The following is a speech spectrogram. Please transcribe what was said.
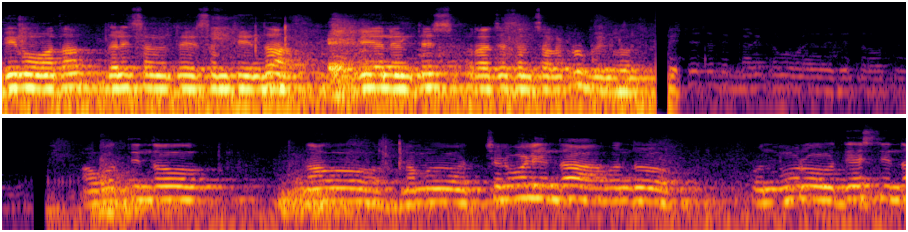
ಭೀಮವಾದ ದಲಿತ ಸಮಿತಿ ಸಮಿತಿಯಿಂದ ಬಿ ಎನ್ ವೆಂಕಟೇಶ್ ರಾಜ್ಯ ಸಂಚಾಲಕರು ಬೆಂಗಳೂರು. ಅವತ್ತಿಂದು ನಾವು ನಮ್ಮ ಚಳುವಳಿಯಿಂದ ಒಂದು ಒಂದು ಮೂರು ಉದ್ದೇಶದಿಂದ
